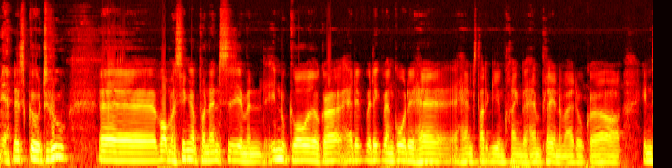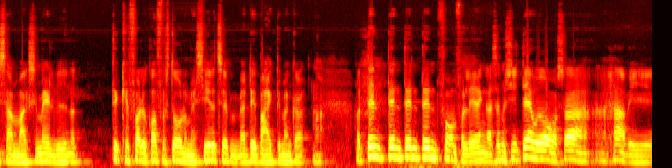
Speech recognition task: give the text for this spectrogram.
ja. let's go do. Øh, hvor man tænker på den anden side, jamen inden du går ud og gør, er det, vil det ikke være en god idé at have, have en strategi omkring det, have en plan om, hvad du gør, og indsamle maksimal viden. Og det kan folk jo godt forstå, når man siger det til dem, men det er bare ikke det, man gør. Nej. Og den, den, den, den form for læring, og så man sige, derudover så har vi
